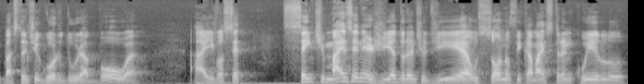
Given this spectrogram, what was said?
bastante gordura boa, aí você sente mais energia durante o dia, o sono fica mais tranquilo.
